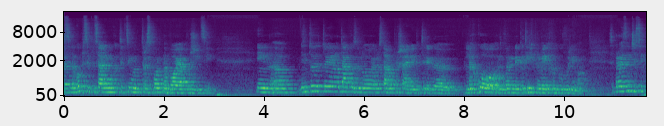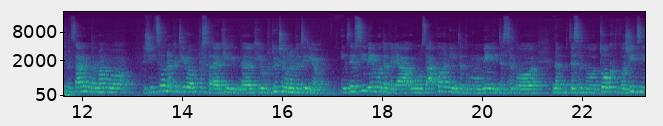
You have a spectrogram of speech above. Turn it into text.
se lahko si predstavljamo kot recimo transport naboja po žici. In, in to, to je eno tako zelo enostavno vprašanje, katerega lahko v nekaterih primerih odgovorimo. Se pravi, zdaj, če si predstavljamo, da imamo žico, posta, eh, ki, eh, ki jo priključimo na baterijo. In zdaj vsi vemo, da velja umov zakon in da, imeli, da, se bo, da se bo tok v žici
